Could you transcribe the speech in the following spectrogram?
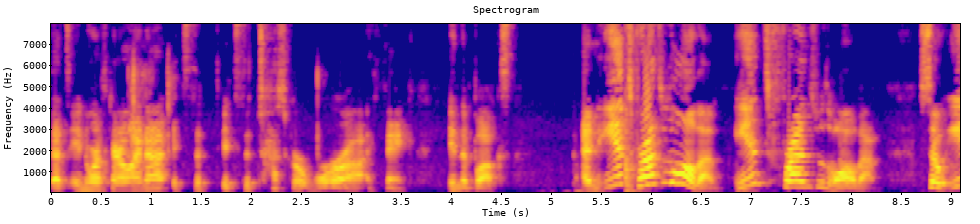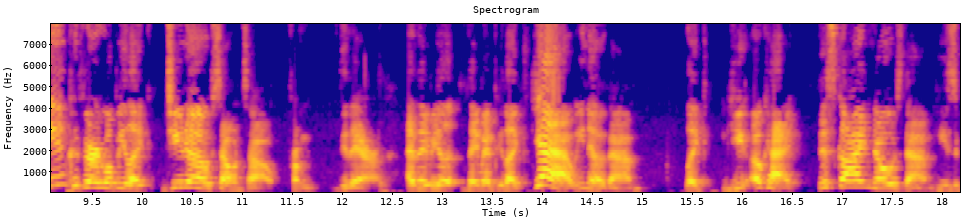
that's in North Carolina, it's the it's the Tuscarora, I think, in the books. And Ian's friends with all of them. Ian's friends with all of them. So Ian could very well be like, "Do you know so and so from there?" And they be they might be like, "Yeah, we know them." Like you, okay, this guy knows them. He's a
